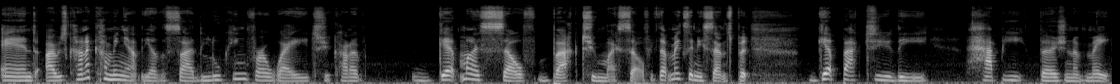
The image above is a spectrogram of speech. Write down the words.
and I was kind of coming out the other side looking for a way to kind of get myself back to myself, if that makes any sense. But get back to the happy version of me.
